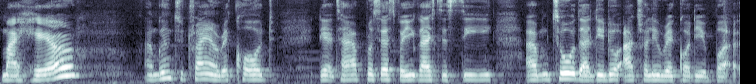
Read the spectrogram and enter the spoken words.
my hair. I'm going to try and record the entire process for you guys to see. I'm told that they don't actually record it, but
